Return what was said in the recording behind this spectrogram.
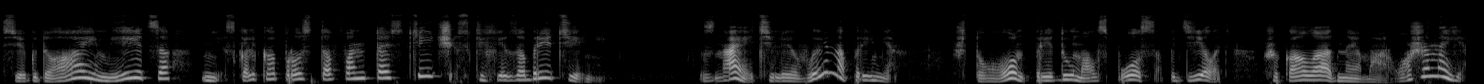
всегда имеется несколько просто фантастических изобретений. Знаете ли вы, например, что он придумал способ делать шоколадное мороженое,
